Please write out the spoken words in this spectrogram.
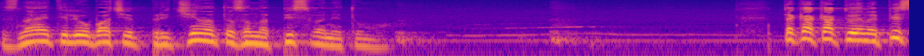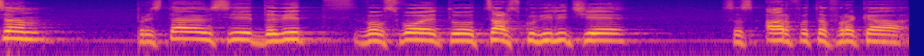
Знаете ли обаче причината за написването му? Така както е написан, представям си Давид в своето царско величие с арфата в ръка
